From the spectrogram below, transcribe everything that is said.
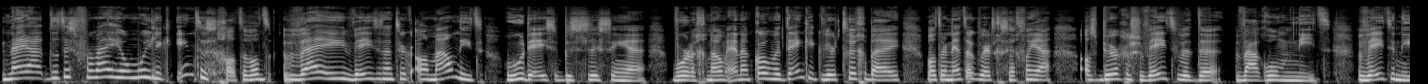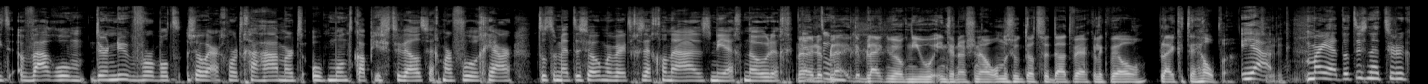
Nou ja, dat is voor mij heel moeilijk in te schatten. Want wij weten natuurlijk allemaal niet hoe deze beslissingen worden genomen. En dan komen we denk ik weer terug bij wat er net ook werd gezegd: van ja, als burgers weten we de waarom niet. We weten niet waarom er nu bijvoorbeeld zo erg wordt gehamerd op mondkapjes. Terwijl het zeg maar vorig jaar tot en met de zomer werd gezegd: van nou, dat is niet echt nodig. Nee, er, toen... blijkt, er, blijkt nu ook nieuw internationaal onderzoek dat ze daadwerkelijk wel blijken te helpen. Ja, natuurlijk. maar ja, dat is natuurlijk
